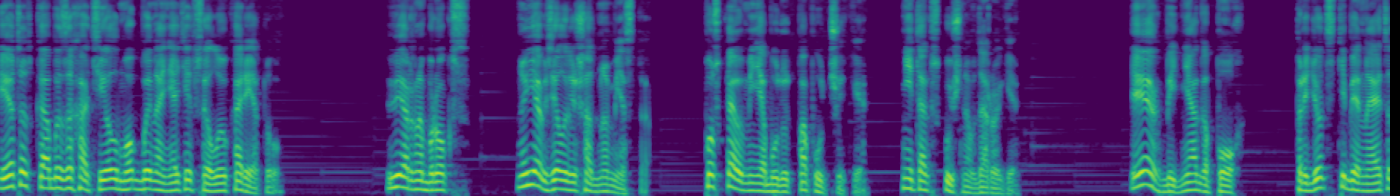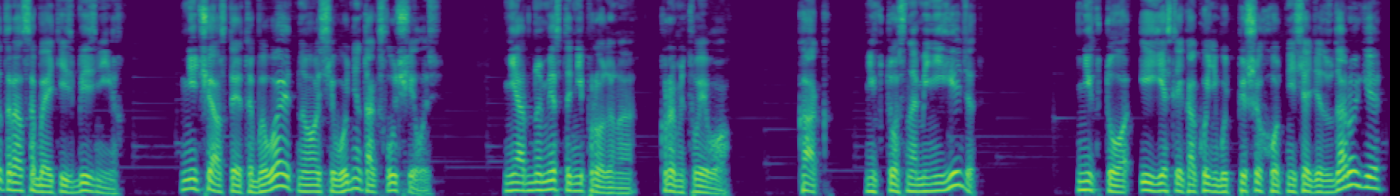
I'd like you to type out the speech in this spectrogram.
Этот, кабы захотел, мог бы нанять и целую карету. Верно, Брокс, но я взял лишь одно место. Пускай у меня будут попутчики. Не так скучно в дороге. Эх, бедняга Пох, придется тебе на этот раз обойтись без них. Не часто это бывает, но сегодня так случилось. Ни одно место не продано, кроме твоего. Как? Никто с нами не едет? Никто, и если какой-нибудь пешеход не сядет в дороге,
